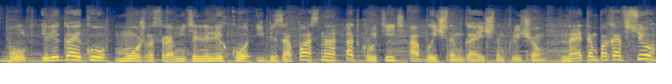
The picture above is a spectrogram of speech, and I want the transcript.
болт или гайку можно сравнительно легко и безопасно открутить обычным гаечным ключом. На этом пока все.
